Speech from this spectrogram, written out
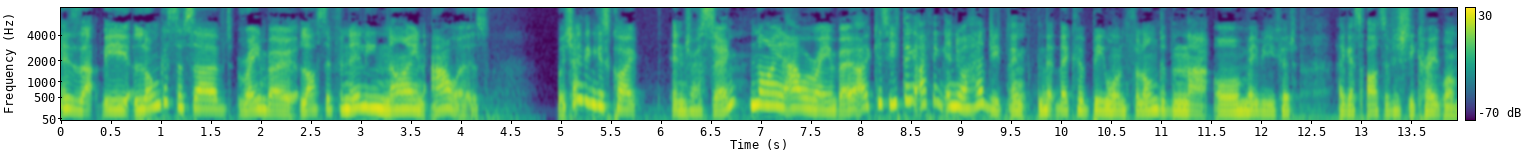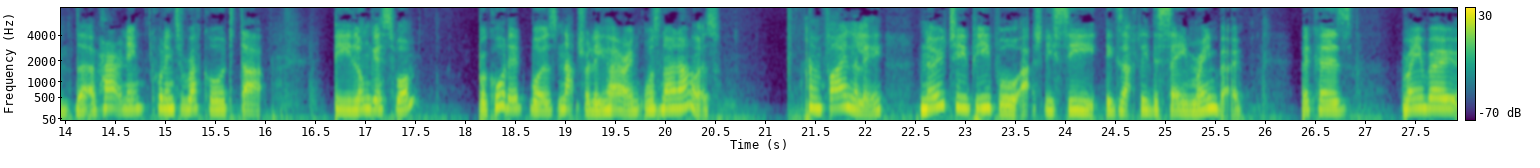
is that the longest observed rainbow lasted for nearly nine hours which I think is quite interesting. Nine hour rainbow. Because you think, I think in your head you'd think that there could be one for longer than that, or maybe you could, I guess, artificially create one. But apparently, according to record, that the longest one recorded was naturally occurring was nine hours. And finally, no two people actually see exactly the same rainbow because rainbow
